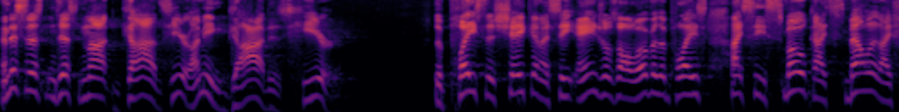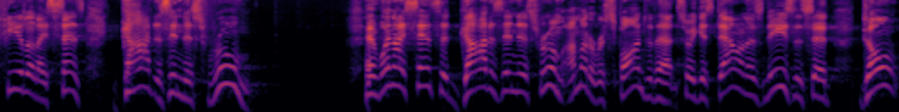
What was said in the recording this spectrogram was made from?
And this isn't just not God's here, I mean, God is here. The place is shaken. I see angels all over the place. I see smoke. I smell it. I feel it. I sense God is in this room. And when I sense that God is in this room, I'm going to respond to that. And so he gets down on his knees and said, Don't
